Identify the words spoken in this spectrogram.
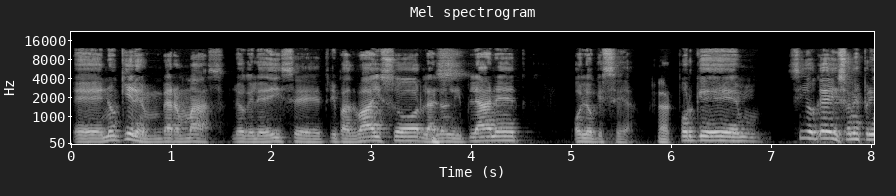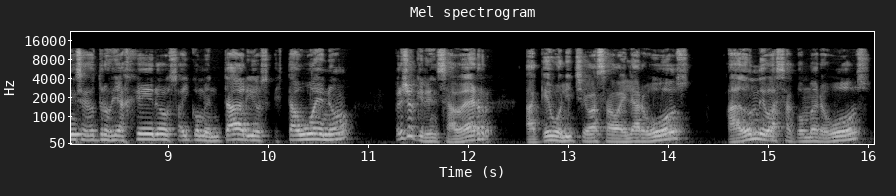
Eh, no quieren ver más lo que le dice TripAdvisor, la Lonely Planet o lo que sea. Claro. Porque mm, sí, ok, son experiencias de otros viajeros, hay comentarios, está bueno, pero ellos quieren saber a qué boliche vas a bailar vos, a dónde vas a comer vos,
